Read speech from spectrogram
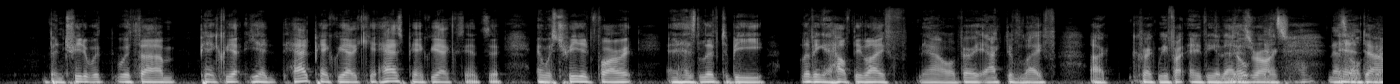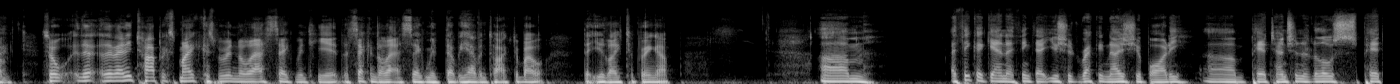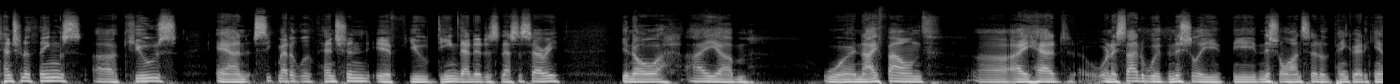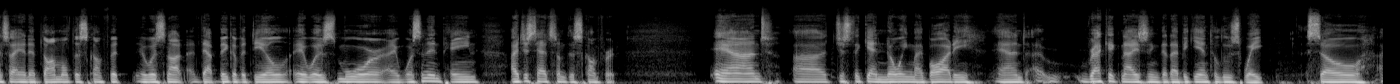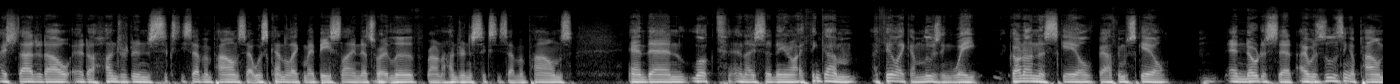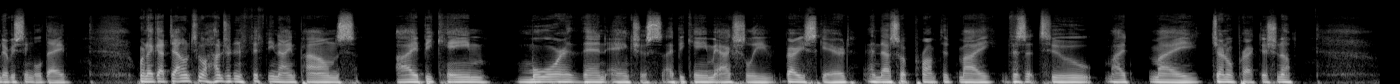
been treated with, with um, pancreatic, he had had pancreatic, has pancreatic cancer and was treated for it and has lived to be living a healthy life now, a very active life. Uh, correct me if anything of that is Nope, wrong. that's all- that's all and, um, correct. so, are there, are there any topics, Mike? Because we're in the last segment here, the second to last segment that we haven't talked about that you'd like to bring up? Um, I think again, I think that you should recognize your body, um, pay attention to those, pay attention to things, uh, cues, and seek medical attention if you deem that it is necessary. You know, I um, when I found uh, I had when I started with initially the initial onset of the pancreatic cancer, I had abdominal discomfort. It was not that big of a deal. It was more I wasn't in pain. I just had some discomfort and uh, just again knowing my body and uh, recognizing that I began to lose weight. So I started out at 167 pounds. That was kind of like my baseline. That's where I live, around 167 pounds. And then looked and I said, you know, I think I'm, I feel like I'm losing weight. Got on the scale, bathroom scale, and noticed that I was losing a pound every single day. When I got down to 159 pounds, I became more than anxious. I became actually very scared, and that's what prompted my visit to my my general practitioner.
